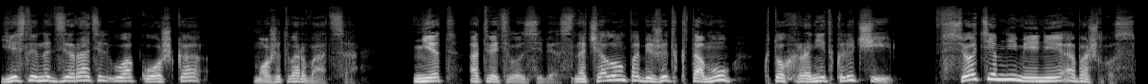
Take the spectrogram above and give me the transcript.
Если надзиратель у окошка, может ворваться. Нет, ответил он себе. Сначала он побежит к тому, кто хранит ключи. Все тем не менее обошлось.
